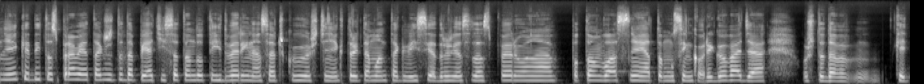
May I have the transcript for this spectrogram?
niekedy to spravia tak, že teda piati sa tam do tých dverí nasačkujú, ešte niektorí tam len tak vysia, držia sa za speru a potom vlastne ja to musím korigovať a už teda, keď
